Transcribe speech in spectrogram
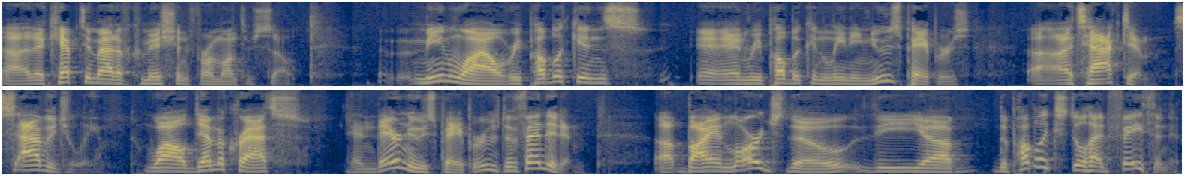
uh, that kept him out of commission for a month or so. Meanwhile, Republicans and Republican leaning newspapers uh, attacked him savagely, while Democrats and their newspapers defended him. Uh, by and large, though, the, uh, the public still had faith in him.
